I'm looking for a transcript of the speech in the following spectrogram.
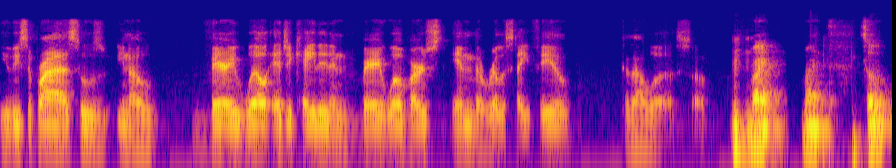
you'd be surprised who's you know very well educated and very well versed in the real estate field because i was so Mhm. Right. Right. So,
